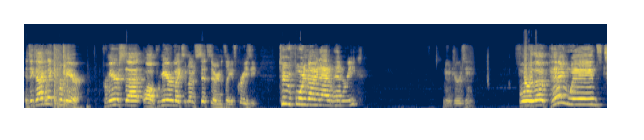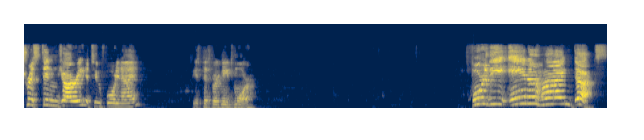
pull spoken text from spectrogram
It's exactly like Premier. Premier sat, well, Premier like sometimes sits there and it's like it's crazy. 249 Adam Henrique. New Jersey. For the Penguins, Tristan Jarry to 249. Because Pittsburgh needs more. For the Anaheim Ducks,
